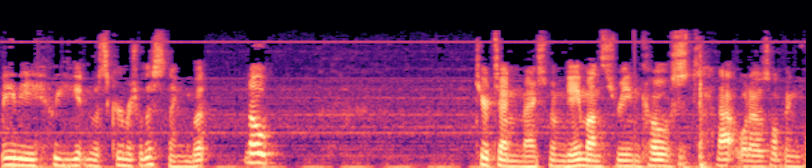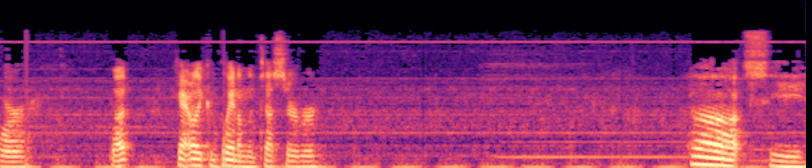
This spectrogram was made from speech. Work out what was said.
maybe we could get into a skirmish with this thing, but nope. Tier 10 maximum game on Serene Coast. Not what I was hoping for, but can't really complain on the test server. Uh, let's see.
